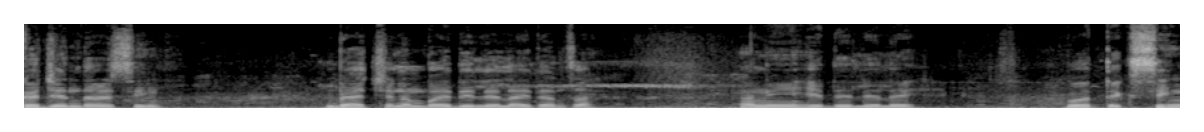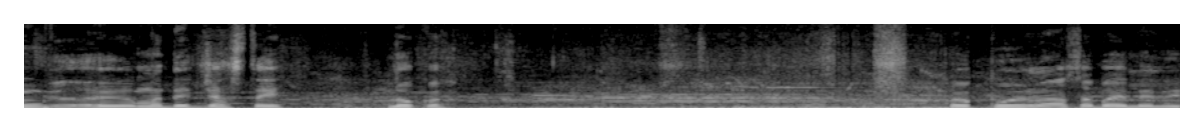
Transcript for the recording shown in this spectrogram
गजेंद्र सिंग बॅच नंबर दिलेला आहे त्यांचा. आणि हे दिलेलं आहे बहुतेक ते अं, जास्त आहे लोक. पूर्ण असं बनलेलं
